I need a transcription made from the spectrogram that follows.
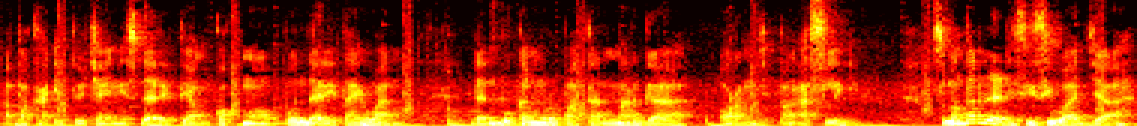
apakah itu Chinese dari Tiongkok maupun dari Taiwan, dan bukan merupakan marga orang Jepang asli. Sementara dari sisi wajah,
